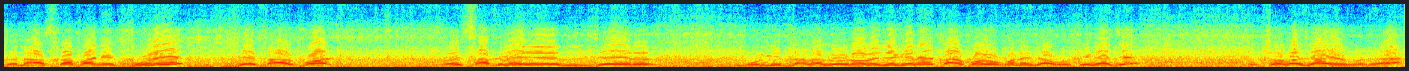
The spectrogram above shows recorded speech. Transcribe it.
তো নাস্তা পানি করে তারপর ওই সাকলাইয়ের যে মুরগির দানা লোড হবে যেখানে, তারপর ওখানে যাব, ঠিক আছে? তো চলো যাই ওখানে হ্যাঁ?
